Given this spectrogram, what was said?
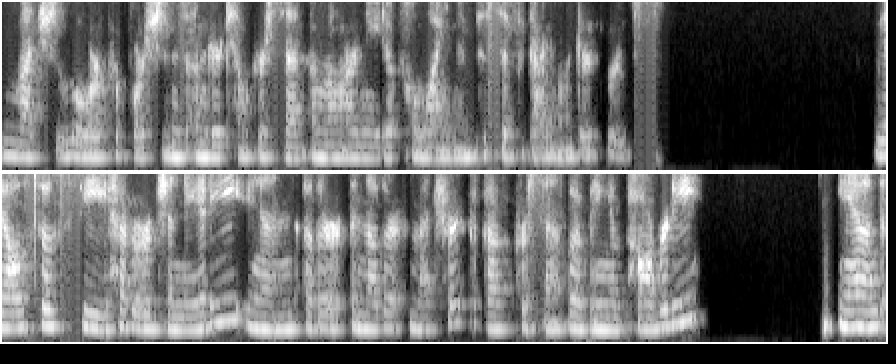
much lower proportions, under 10% among our Native Hawaiian and Pacific Islander groups. We also see heterogeneity in other another metric of percent living in poverty. And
